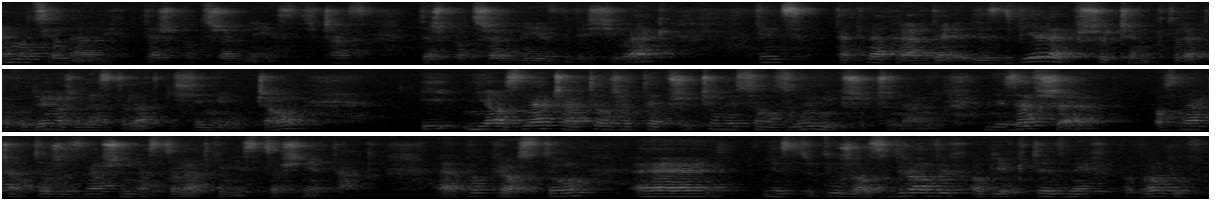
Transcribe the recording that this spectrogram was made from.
emocjonalnych też potrzebny jest czas, też potrzebny jest wysiłek, więc tak naprawdę jest wiele przyczyn, które powodują, że nastolatki się nie uczą. I nie oznacza to, że te przyczyny są złymi przyczynami. Nie zawsze oznacza to, że z naszym nastolatkiem jest coś nie tak. E, Po prostu e, jest dużo zdrowych, obiektywnych powodów,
